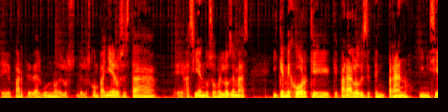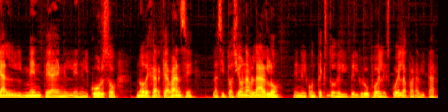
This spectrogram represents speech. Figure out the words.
eh, parte de alguno de los, de los compañeros. Está eh, haciendo sobre los demás. Y qué mejor que, pararlo desde temprano, inicialmente en el, curso, no dejar que avance la situación, hablarlo en el contexto del, grupo, de la escuela, para evitar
